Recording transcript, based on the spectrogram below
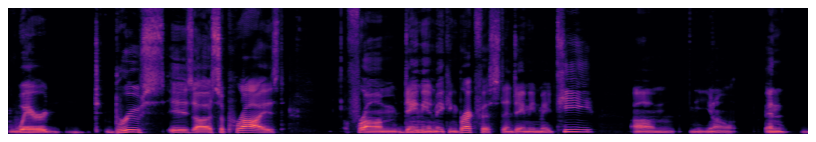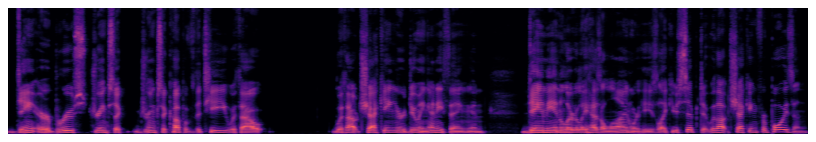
where D- Bruce is uh, surprised from Damian making breakfast, and Damian made tea. Um, you know, and da- or Bruce drinks a drinks a cup of the tea without without checking or doing anything, and Damian literally has a line where he's like, "You sipped it without checking for poison."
